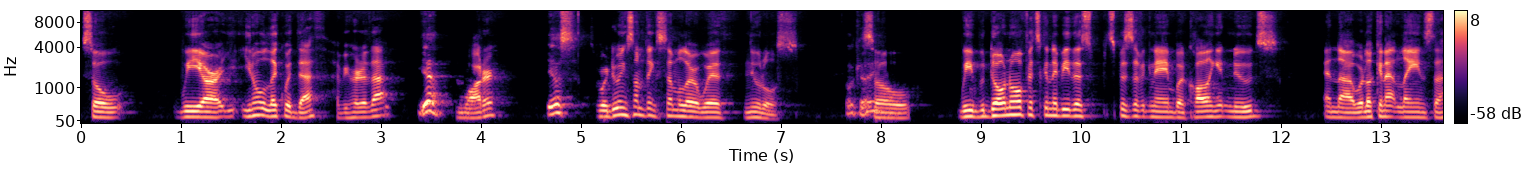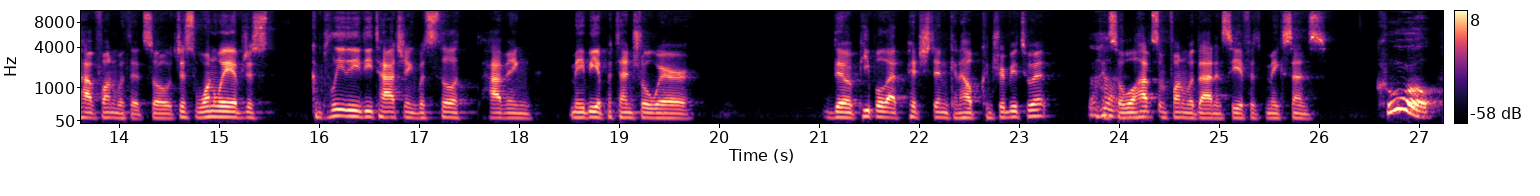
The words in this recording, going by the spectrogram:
so we are you know liquid death? Have you heard of that? Yeah. Water? Yes. So we're doing something similar with noodles. Okay. So we don't know if it's going to be this specific name but calling it nudes. And uh, we're looking at lanes to have fun with it. So just one way of just completely detaching but still having maybe a potential where the people that pitched in can help contribute to it. Uh-huh. and so we'll have some fun with that and see if it makes sense Cool.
